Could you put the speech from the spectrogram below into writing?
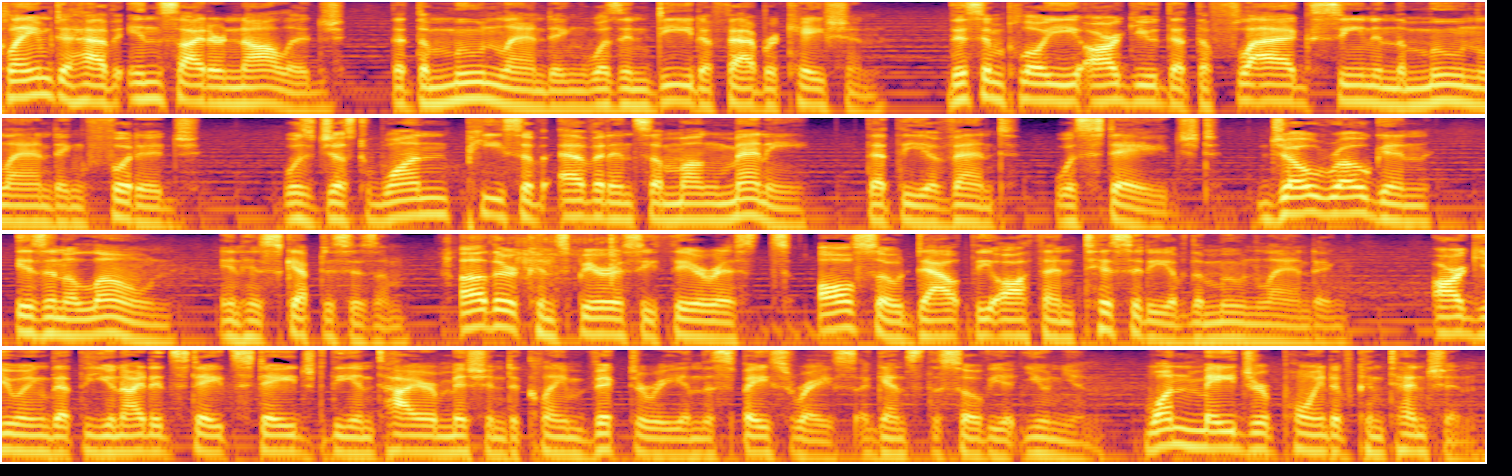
claimed to have insider knowledge that the moon landing was indeed a fabrication. This employee argued that the flag seen in the moon landing footage was just one piece of evidence among many that the event was staged. Joe Rogan isn't alone in his skepticism. Other conspiracy theorists also doubt the authenticity of the moon landing, arguing that the United States staged the entire mission to claim victory in the space race against the Soviet Union. One major point of contention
